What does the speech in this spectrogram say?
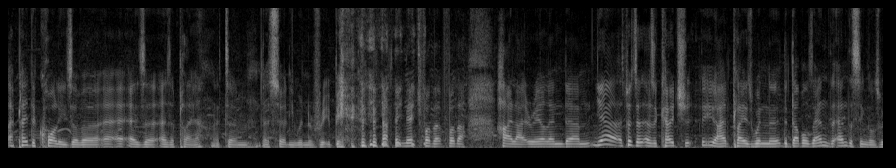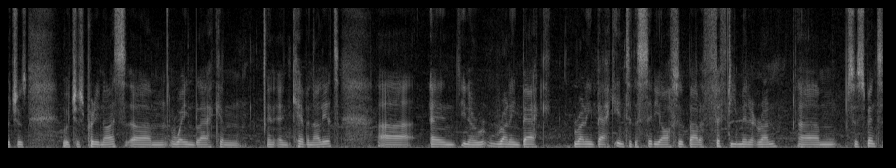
I, played the qualies of a, as a as a player. That um, certainly wouldn't have really been for the for the highlight reel. And um, yeah, I suppose as a coach, you know, I had players win the, the, doubles and the, and the singles, which was which was pretty nice. Um, Wayne Black and and, and Kevin Ullyett, uh, and you know, running back running back into the city after about a 50 minute run Um, so spent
